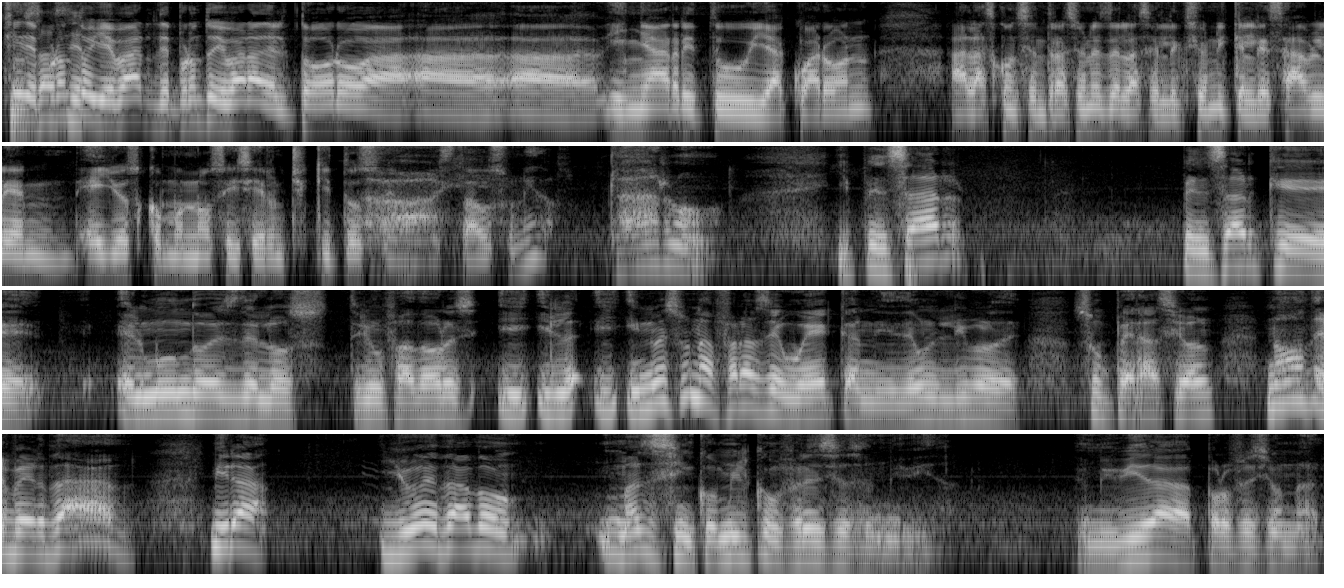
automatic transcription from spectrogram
Sí, de pronto, hace- llevar, de pronto llevar a Del Toro, a, a, a Iñárritu y a Cuarón a las concentraciones de la selección y que les hablen ellos como no se hicieron chiquitos en Estados Unidos. Claro. Y pensar, pensar que el mundo es de los triunfadores. Y, no es una frase hueca ni de un libro de superación. No, de verdad. Mira, yo he dado más de 5 mil conferencias en mi vida, en mi vida profesional.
